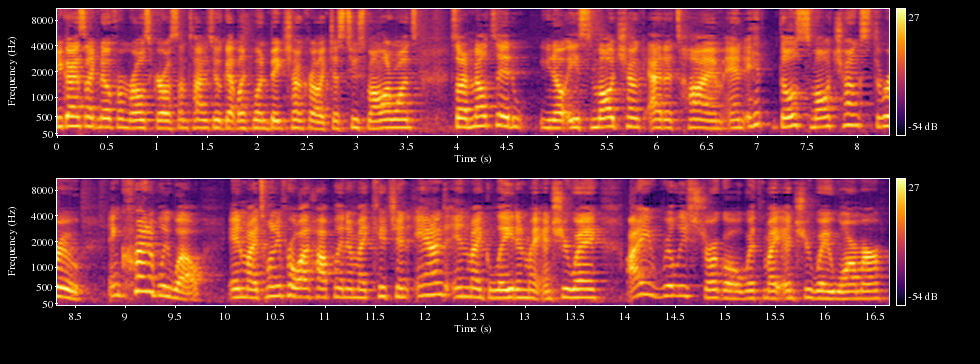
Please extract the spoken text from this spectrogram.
you guys like know from Rosegirl, sometimes you'll get like one big chunk or like just two smaller ones. So I melted, you know, a small chunk at a time and hit those small chunks through incredibly well in my 24 watt hot plate in my kitchen and in my Glade in my entryway. I really struggle with my entryway warmer,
